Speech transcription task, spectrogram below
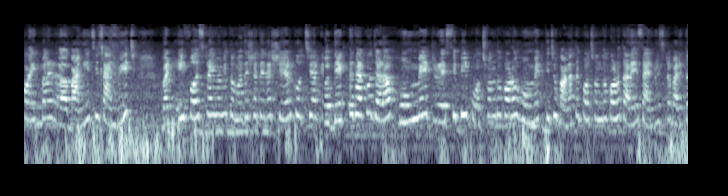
কয়েকবার বানিয়েছি স্যান্ডউইচ। বাট এই ফার্স্ট টাইম আমি তোমাদের সাথে এটা শেয়ার করছি আর দেখতে থাকো যারা হোমমেড রেসিপি পছন্দ করো হোমমেড কিছু বানাতে পছন্দ করো, তারা এই স্যান্ডউইচটা বাড়িতে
